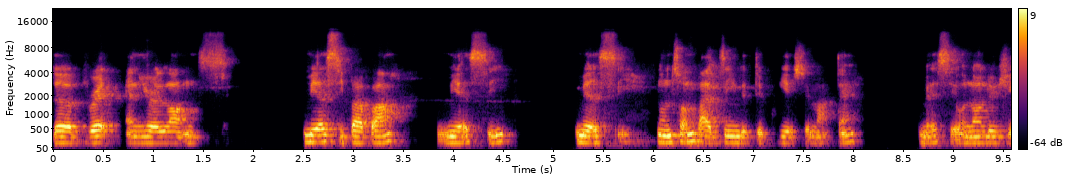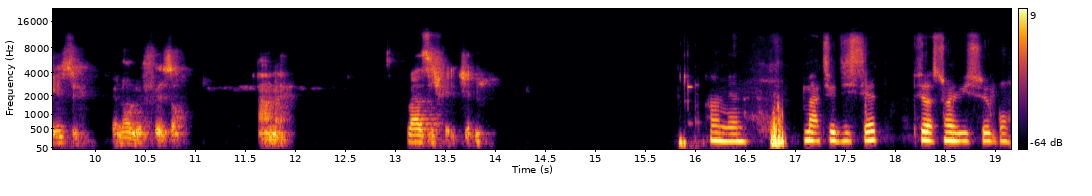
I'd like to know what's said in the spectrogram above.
the breath in your lungs. Merci, papa. Merci. Merci. Nous ne sommes pas dignes de te prier ce matin. Merci au nom de Jésus que nous le faisons. Amen. Vas-y, Fétine. Amen. Matthieu 17, version 8 secondes.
